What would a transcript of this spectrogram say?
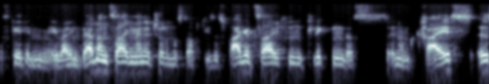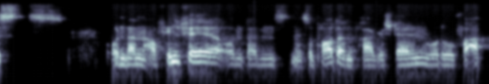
Das geht im jeweiligen Werbeanzeigenmanager. Du musst auf dieses Fragezeichen klicken, das in einem Kreis ist und dann auf Hilfe und dann eine Supportanfrage stellen, wo du vorab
